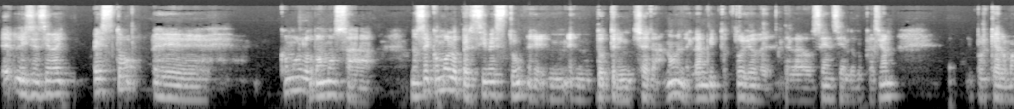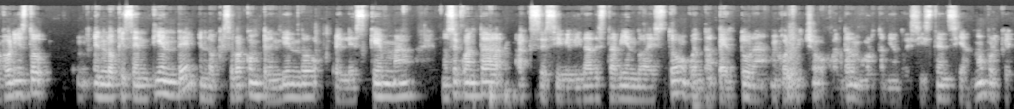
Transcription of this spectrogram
eh, licenciada, esto, eh, ¿cómo lo vamos a, no sé, cómo lo percibes tú en, tu trinchera, ¿no? En el ámbito tuyo de, de, la docencia, la educación, porque a lo mejor y esto en lo que se entiende, en lo que se va comprendiendo el esquema, no sé cuánta accesibilidad está viendo a esto, o cuánta apertura, mejor dicho, o cuánta a lo mejor también resistencia, ¿no? Porque,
